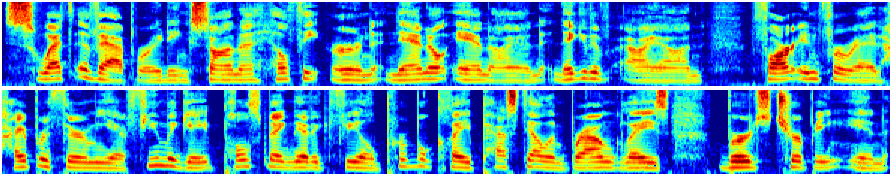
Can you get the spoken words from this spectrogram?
sweat evaporating sauna healthy urn nano anion negative ion far infrared hyperthermia fumigate pulse magnetic field purple clay pastel and brown glaze birds chirping in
